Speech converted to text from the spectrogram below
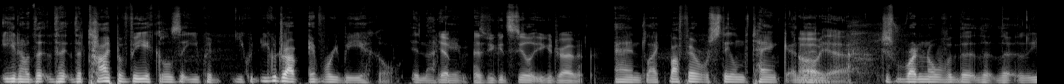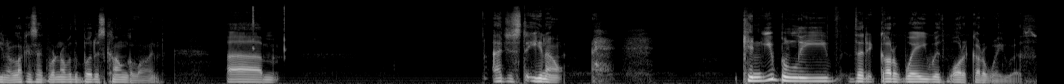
you know the, the the type of vehicles that you could you could you could drive every vehicle in that Yep. game, If you could steal it, you could drive it. and like my favorite was stealing the tank and oh then yeah. Just running over the, the, the you know like I said running over the Buddhist conga line. Um, I just you know, can you believe that it got away with what it got away with?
